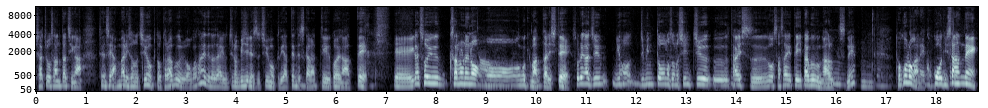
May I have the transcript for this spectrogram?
社長さんたちが「先生あんまりその中国とトラブルを起こさないでください。うちのビジネス中国でやってんですから」っていう声があって、えー、意外とそういう草の根の動きもあったりしてそれが日本自民党のその親中体質を支えていた部分があるんですね。ところがねここ23年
